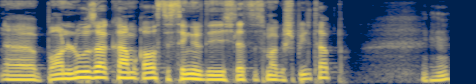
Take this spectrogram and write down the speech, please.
Äh, Born Loser kam raus, die Single, die ich letztes Mal gespielt habe. Mhm.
